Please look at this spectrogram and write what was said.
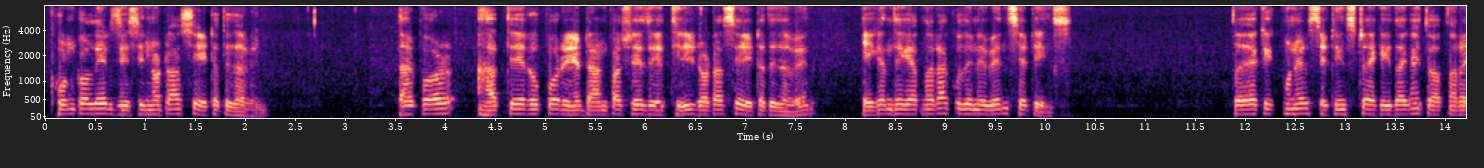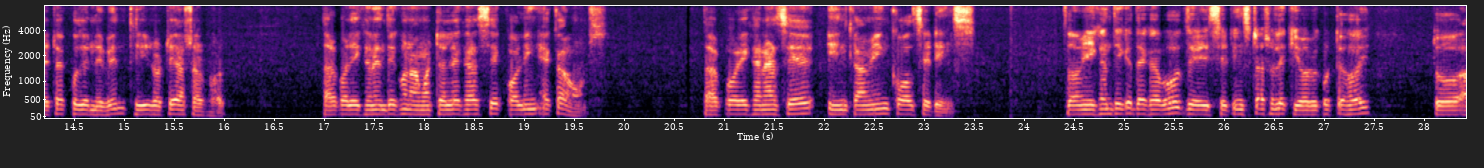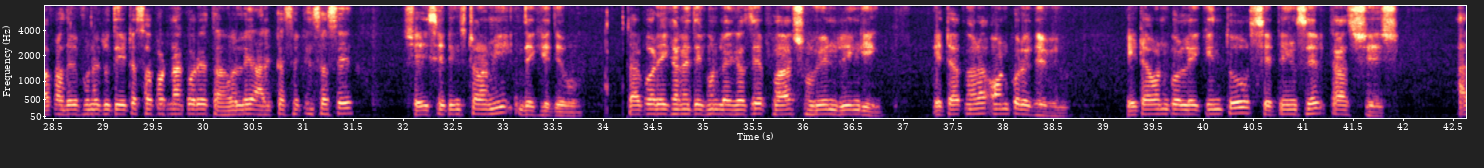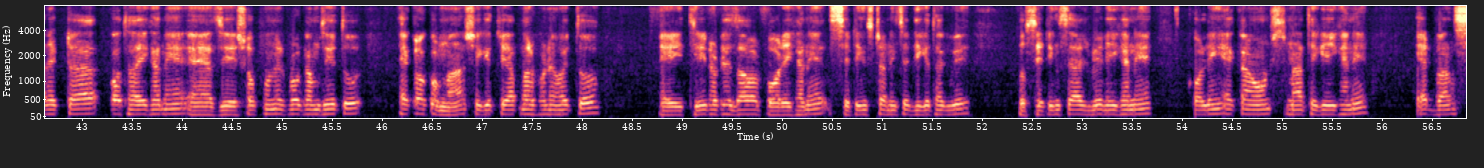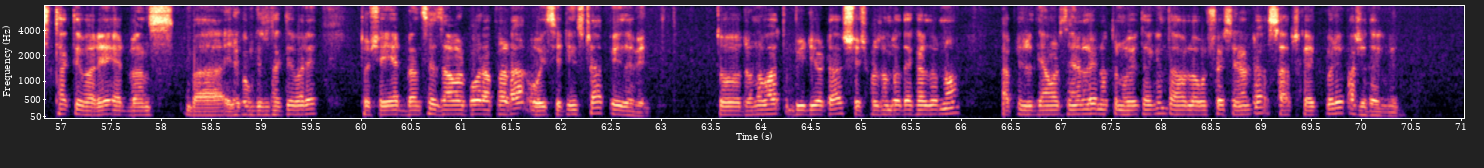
ফোন কলের যে চিহ্নটা আছে, এটাতে যাবেন। তারপর হাতের উপরে ডান পাশে যে থ্রি ডট আছে, এটাতে যাবেন। এখান থেকে আপনারা খুঁজে নেবেন সেটিংস তো এক এক ফোনের সেটিংসটা এক এক জায়গায়, তো আপনারা এটা খুঁজে নেবেন থ্রি ডটে আসার পর। তারপর এখানে দেখুন, আমারটা লেখা আছে কলিং অ্যাকাউন্টস তারপর এখানে আছে ইনকামিং কল সেটিংস তো আমি এখান থেকে দেখাবো যে এই সেটিংসটা আসলে কীভাবে করতে হয়। তো আপনাদের ফোনে যদি এটা সাপোর্ট না করে, তাহলে আরেকটা সেটিংস আছে, সেই সেটিংসটা আমি দেখিয়ে দেব। তারপর এখানে দেখুন লেখা আছে ফ্লাশ হুইন রিঙ্গিং এটা আপনারা অন করে দেবেন। এটা অন করলে কিন্তু সেটিংসের কাজ শেষ। আরেকটা কথা এখানে যে সব ফোনের প্রোগ্রাম যেহেতু একরকম না, সেক্ষেত্রে আপনার ফোনে হয়তো এই থ্রি ডটে যাওয়ার পর এখানে সেটিংসটা নিচের দিকে থাকবে। তো সেটিংসে আসবেন, এখানে কলিং অ্যাকাউন্টস না থেকে এখানে অ্যাডভান্স থাকতে পারে অ্যাডভান্স বা এরকম কিছু থাকতে পারে, তো সেই অ্যাডভান্সে যাওয়ার পর আপনারা ওই সেটিংসটা পেয়ে যাবেন। তো ধন্যবাদ, ভিডিওটা শেষ পর্যন্ত দেখার জন্য। আপনি যদি আমার চ্যানেলে নতুন হয়ে থাকেন, তাহলে অবশ্যই চ্যানেলটা সাবস্ক্রাইব করে পাশে থাকবেন।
